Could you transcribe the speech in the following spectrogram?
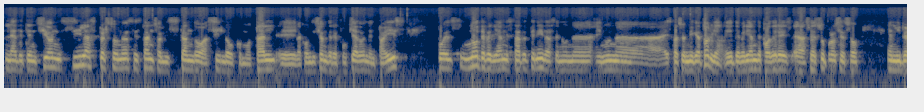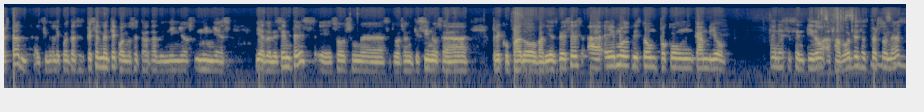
la detención. Si las personas están solicitando asilo como tal, la condición de refugiado en el país, pues no deberían estar detenidas en una, en una estación migratoria. deberían de poder hacer su proceso en libertad, al final de cuentas, especialmente cuando se trata de niños, niñas y adolescentes. Eso es una situación que sí nos ha preocupado varias veces. Ah, hemos visto un poco un cambio en ese sentido a favor de esas personas.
